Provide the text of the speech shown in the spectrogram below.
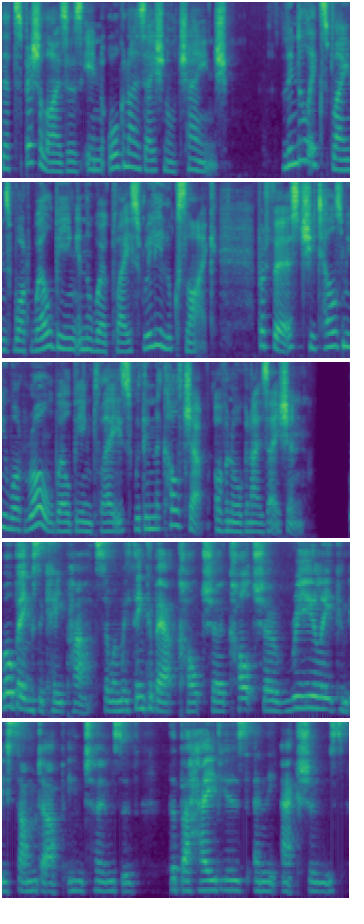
that specialises in organisational change. Lyndall explains what well-being in the workplace really looks like. But first, she tells me what role well-being plays within the culture of an organisation. Well-being is a key part. So when we think about culture, culture really can be summed up in terms of the behaviours and the actions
